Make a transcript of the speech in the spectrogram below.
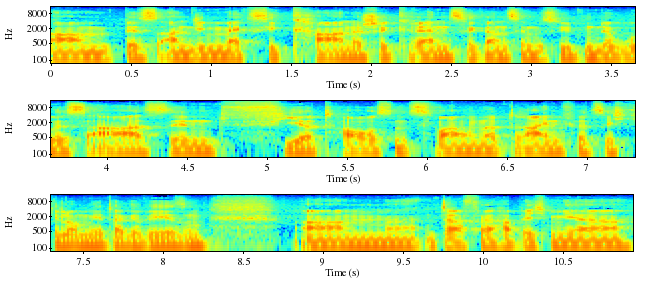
ähm, bis an die mexikanische Grenze ganz im Süden der USA sind 4243 Kilometer gewesen. Ähm, dafür habe ich mir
